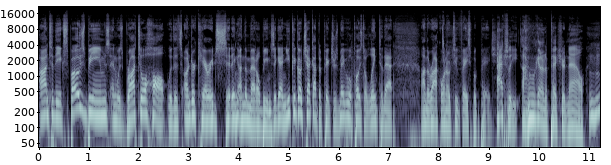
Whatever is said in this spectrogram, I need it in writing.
onto the exposed beams and was brought to a halt with its undercarriage sitting on the metal beams. Again, you could go check out the pictures. Maybe we'll post a link to that on the Rock 102 Facebook page. Actually, I'm looking at a picture now. Mm-hmm.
